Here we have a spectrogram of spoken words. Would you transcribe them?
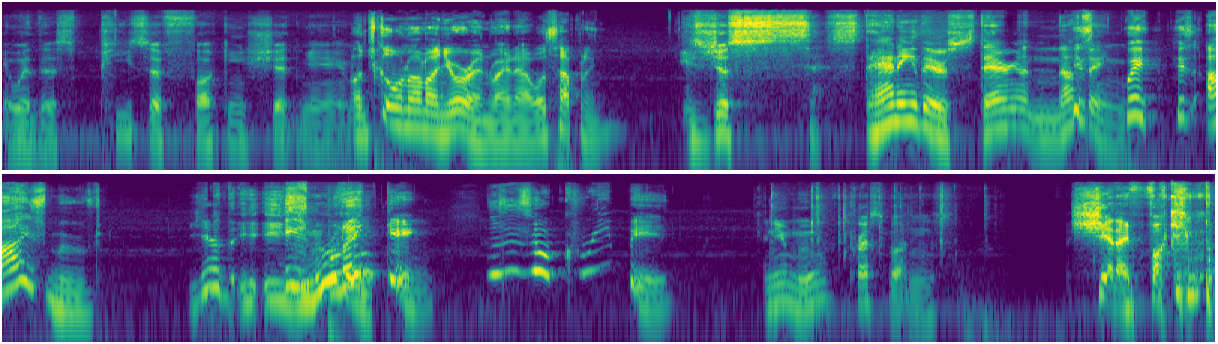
with this piece of fucking shit game? What's going on on your end right now? What's happening? He's just standing there staring at nothing. wait, his eyes moved. Yeah, th- he's, He's moving. blinking. This is so creepy. Can you move? Press buttons. Shit, I fucking.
